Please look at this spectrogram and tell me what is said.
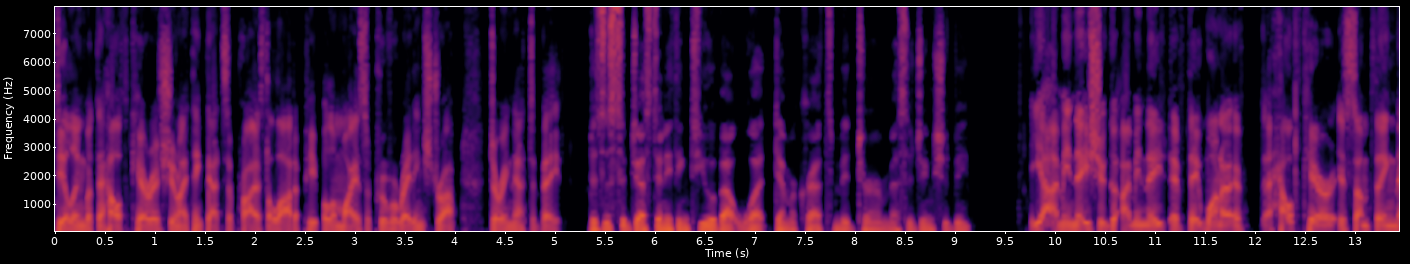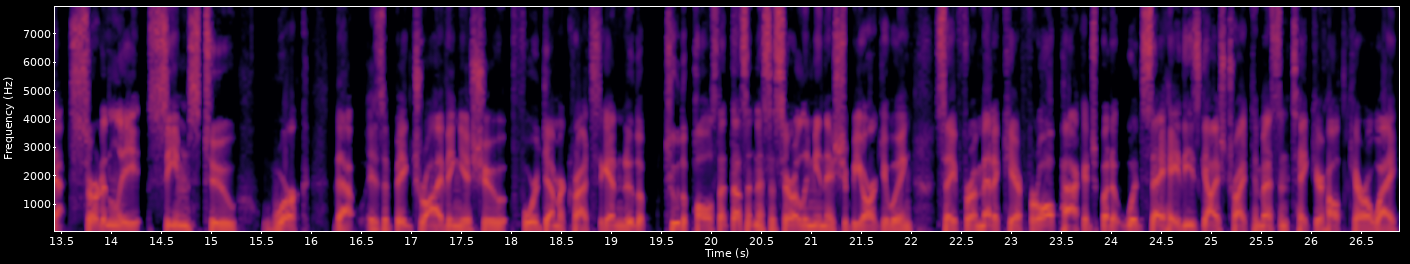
dealing with the health care issue. And I think that surprised a lot of people and why his approval ratings dropped during that debate. Does this suggest anything to you about what Democrats' midterm messaging should be? Yeah, I mean they should. I mean they if they want to. If healthcare is something that certainly seems to work, that is a big driving issue for Democrats to get into the to the polls. That doesn't necessarily mean they should be arguing, say, for a Medicare for all package, but it would say, hey, these guys tried to mess and take your health care away.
